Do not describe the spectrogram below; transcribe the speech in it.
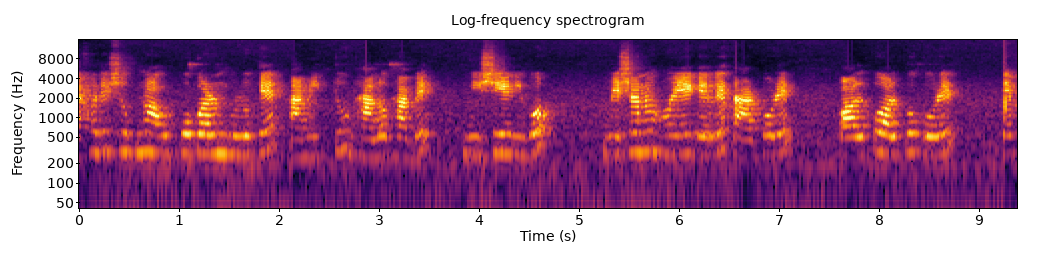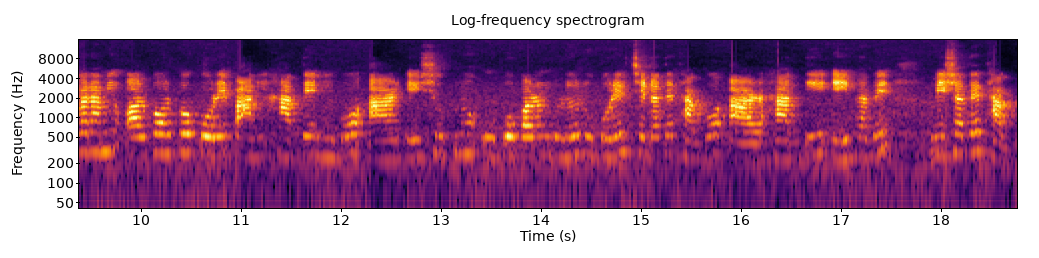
এখন এই শুকনো উপকরণগুলোকে আমি একটু ভালোভাবে মিশিয়ে নিব। মেশানো হয়ে গেলে তারপরে অল্প অল্প করে, এবার আমি অল্প অল্প করে পানি হাতে নিব আর এই শুকনো উপকরণগুলোর উপরে ছেটাতে থাকব আর হাত দিয়ে এইভাবে মেশাতে থাকব।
